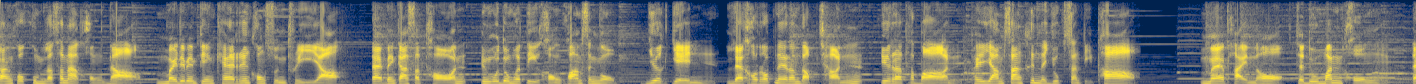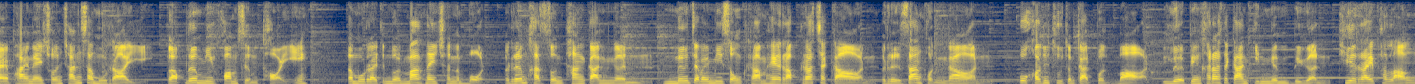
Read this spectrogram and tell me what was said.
การควบคุมลักษณะของดาบไม่ได้เป็นเพียงแค่เรื่องของสุนทรียะ แต่เป็นการสะท้อนถึงอุดมคติของความสงบ เยือกเย็น และเคารพในลำดับชั้น ที่รัฐบาลพยายามสร้างขึ้นในยุคสันติภาพ แม้ภายนอกจะดูมั่นคง แต่ภายในชนชั้นซามูไรกลับเริ่มมีความเสื่อมถอยซามูไรจำนวนมากในชนบท เริ่มขัดสนทางการเงิน เนื่องจากไม่มีสงครามให้รับราชการ หรือสร้างผลงาน พวกเขาจึงถูกจำกัดบทบาท เหลือเพียงข้าราชการกินเงินเดือนที่ไร้พลัง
